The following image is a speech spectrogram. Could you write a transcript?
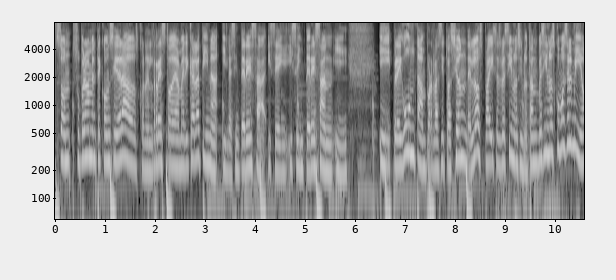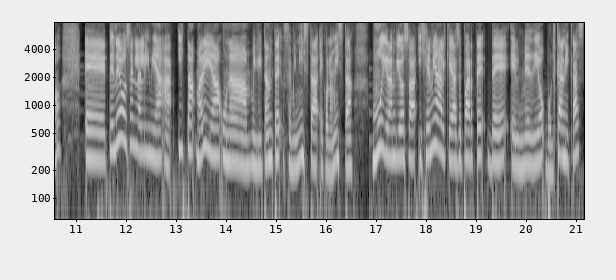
son supremamente considerados con el resto de América Latina y les interesa y se, y se interesan y, y preguntan por la situación de los países vecinos y no tan vecinos como es el mío, eh, tenemos en la línea a Ita María, una militante feminista, economista, muy grandiosa y genial que hace parte del medio Volcánicas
